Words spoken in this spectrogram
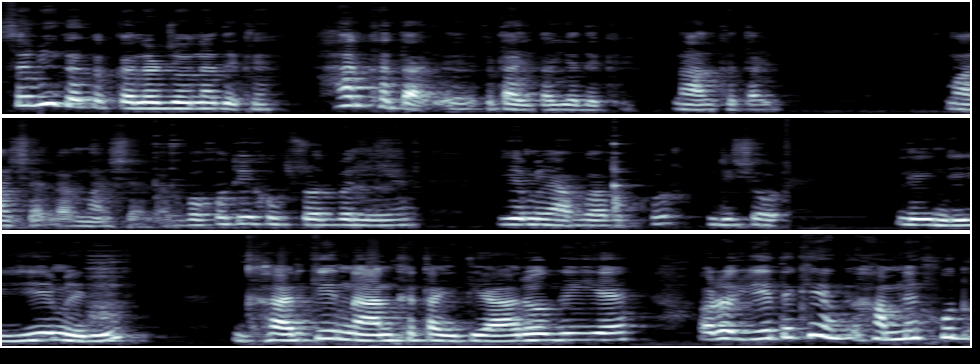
सभी का कलर जो है ना देखें, हर खताई कटाई का ये देखें नान खताई। माशाल्लाह माशाल्लाह, बहुत ही खूबसूरत बनी है। ये मैं आपको आपको डिश आउट लीजिए ये मेरी घर की नान खटाई तैयार हो गई है। और ये देखिए हमने खुद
